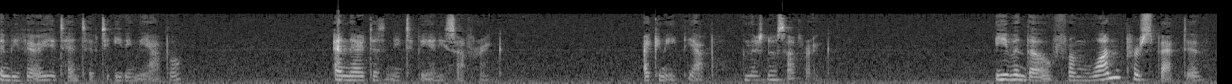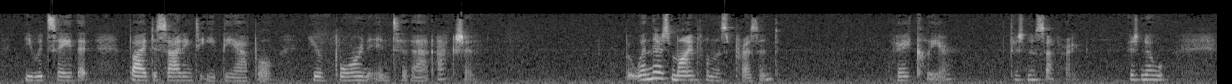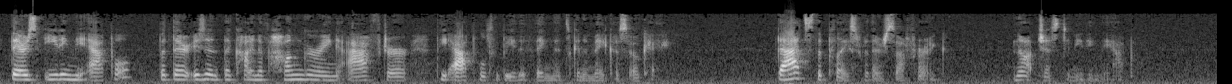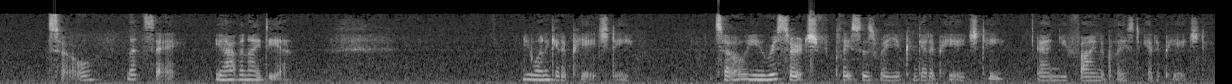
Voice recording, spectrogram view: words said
and be very attentive to eating the apple. And there doesn't need to be any suffering. I can eat the apple, and there's no suffering. Even though, from one perspective, you would say that by deciding to eat the apple, you're born into that action. But when there's mindfulness present, very clear, there's no suffering. There's no there's eating the apple, but there isn't the kind of hungering after the apple to be the thing that's going to make us okay. That's the place where there's suffering, not just in eating the apple. So, let's say you have an idea. You want to get a PhD. So you research places where you can get a PhD, and you find a place to get a PhD.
